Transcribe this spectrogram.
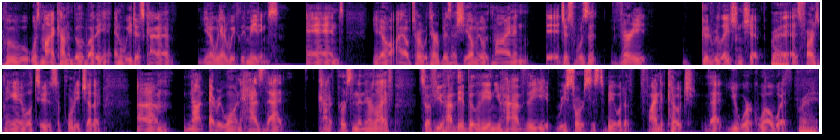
who was my accountability buddy, and we just kind of, you know, we had weekly meetings, and you know, I helped her with her business, she helped me with mine, and it, just was a very good relationship Right. as far as being able to support each other. Um, not everyone has that kind of person in their life. So if you have the ability and you have the resources to be able to find a coach that you work well with, Right.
